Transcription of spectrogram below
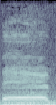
ਤੇ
